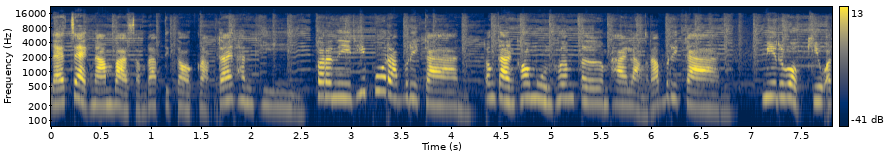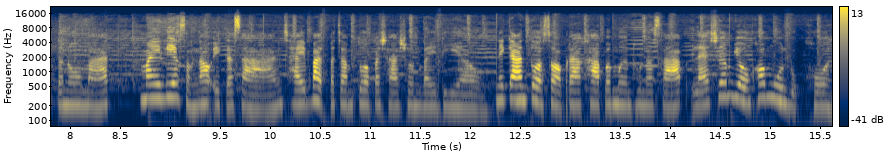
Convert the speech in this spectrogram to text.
และแจกนามบัตรสำหรับติดต่อกลับได้ทันที กรณีที่ผู้รับบริการ ต้องการข้อมูลเพิ่มเติมภายหลังรับบริการ มีระบบคิวอัตโนมัติ ไม่เรียกสำเนาเอกสาร ใช้บัตรประจำตัวประชาชนใบเดียว ในการตรวจสอบราคาประเมินทุนทรัพย์ และเชื่อมโยงข้อมูลบุคคล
